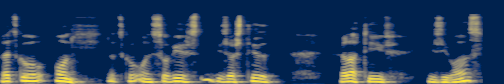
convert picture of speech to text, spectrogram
So let's go on. Let's go on. So these are still relative easy ones.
